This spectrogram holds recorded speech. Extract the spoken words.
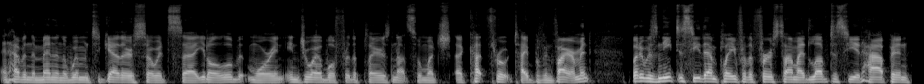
and having the men and the women together. So it's uh, you know a little bit more in, enjoyable for the players, not so much a cutthroat type of environment. But it was neat to see them play for the first time. I'd love to see it happen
